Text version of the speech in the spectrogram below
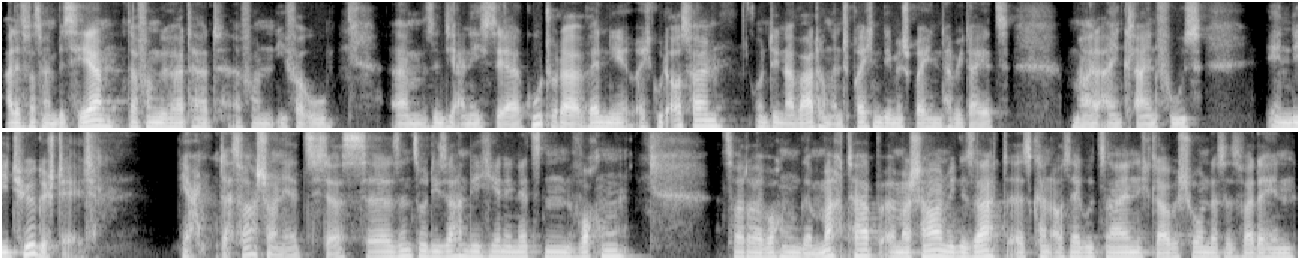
alles, was man bisher davon gehört hat, äh, von IVU, ähm, sind die eigentlich sehr gut oder werden die recht gut ausfallen und den Erwartungen entsprechen. Dementsprechend habe ich da jetzt mal einen kleinen Fuß in die Tür gestellt. Ja, das war schon jetzt. Das äh, sind so die Sachen, die ich hier in den letzten Wochen, zwei, drei Wochen gemacht habe. Äh, mal schauen, wie gesagt, es kann auch sehr gut sein. Ich glaube schon, dass es weiterhin,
